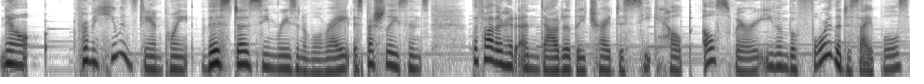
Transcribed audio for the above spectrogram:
Now, from a human standpoint, this does seem reasonable, right? Especially since the Father had undoubtedly tried to seek help elsewhere even before the disciples,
